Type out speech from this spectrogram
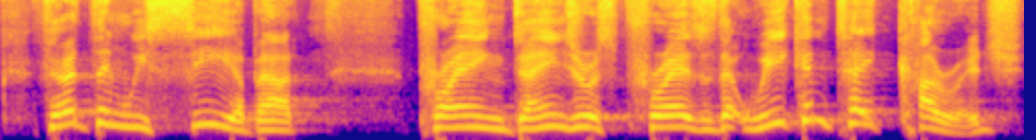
Third thing we see about praying dangerous prayers is that we can take courage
